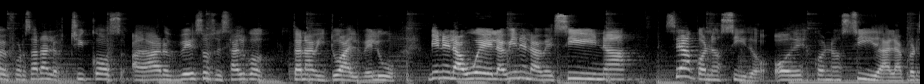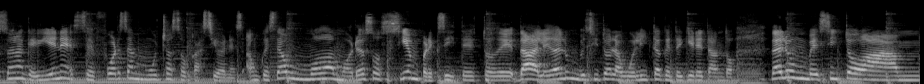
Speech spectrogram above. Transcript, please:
de forzar a los chicos a dar besos es algo tan habitual, Belú. Viene la abuela, viene la vecina, sea conocido o desconocida la persona que viene, se esfuerza en muchas ocasiones. Aunque sea un modo amoroso, siempre existe esto de, dale, dale un besito a la abuelita que te quiere tanto. Dale un besito a mm,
